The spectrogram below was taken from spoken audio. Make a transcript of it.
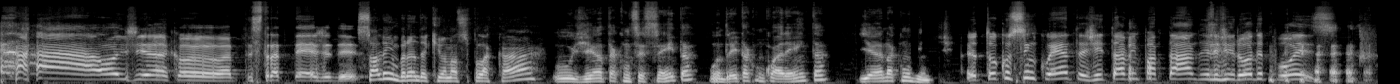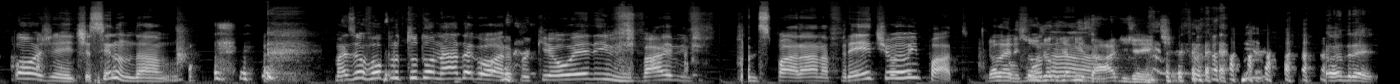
Olha o Jean com a estratégia dele. Só lembrando aqui o nosso placar. O Jean tá com 60, o Andrei tá com 40 e a Ana com 20. Eu tô com 50, a gente tava empatado, ele virou depois. Pô, gente, assim não dá. Mas eu vou pro tudo ou nada agora, porque ou ele vai disparar na frente ou eu empato. Galera, isso é um jogo de amizade, gente. Andrei,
